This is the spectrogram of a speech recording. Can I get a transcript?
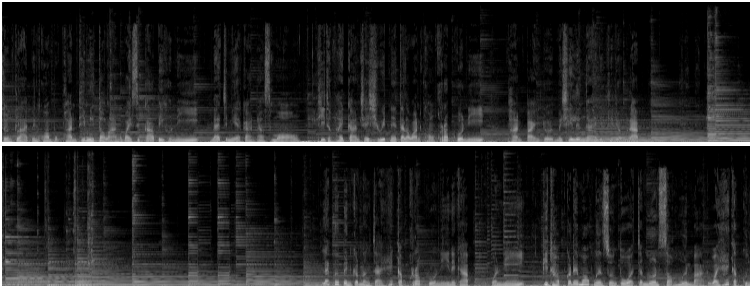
จนกลายเป็นความผูกพันที่มีต่อหลานวัย 19 ปีคนนี้ แม้จะมีอาการทางสมอง ที่ทำให้การใช้ชีวิตในแต่ละวันของครอบครัวนี้ ผ่านไปโดยไม่ใช่เรื่องง่ายเลยทีเดียวครับ และเพื่อเป็นกำลังใจให้กับครอบครัวนี้นะครับ วันนี้พี่ท็อปก็ได้มอบเงินส่วนตัวจำนวน 20,000 บาทไว้ให้กับคุณ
